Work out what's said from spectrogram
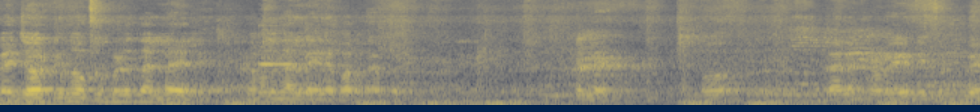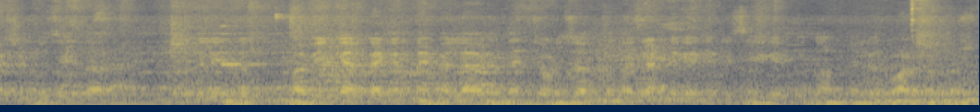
മെജോറിറ്റി നോക്കുമ്പോഴും നല്ലതല്ലേ? നമ്മൾ നല്ലതിനെ പറഞ്ഞാൽ മതി അല്ലേ? അപ്പോൾ കാരണം കുറേ ഡിഫറെന്റ് വേഷങ്ങൾ ചെയ്ത സ്വീകരിക്കുന്നു പറഞ്ഞതിൽ ഒരുപാട് സന്തോഷം.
